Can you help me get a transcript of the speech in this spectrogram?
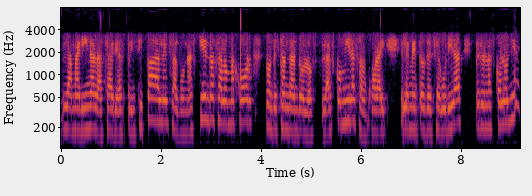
la marina las áreas principales, algunas tiendas a lo mejor donde están dando los las comidas, a lo mejor hay elementos de seguridad, pero en las colonias,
